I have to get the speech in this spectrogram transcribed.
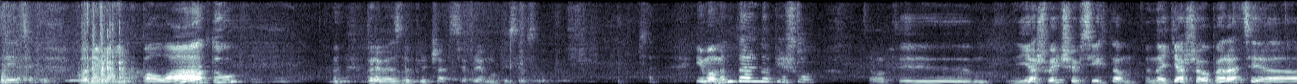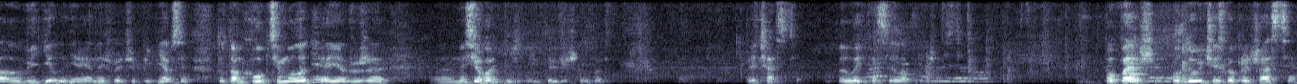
здається, вони мені в палату привезли причастя прямо після служби. Все. І моментально пішло. От, е, я швидше всіх там, найтяжча операція, відділення я найшвидше піднявся, то там хлопці молоді, а я вже е, не сьогоднішній, той вже. Причастя. Велика сила причастя. По-перше, готуючись до причастя,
